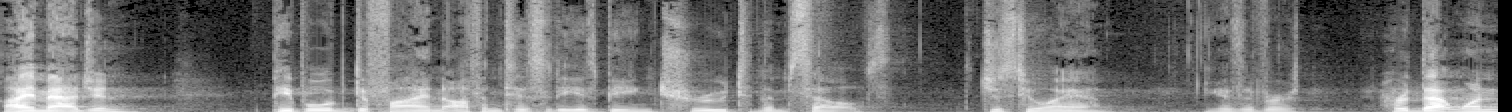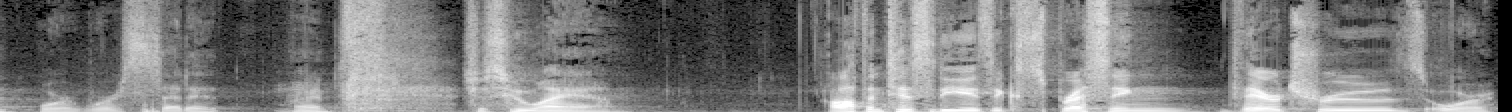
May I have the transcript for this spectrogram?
I imagine people would define authenticity as being true to themselves. just who I am. You guys ever heard that one or worse said it, right? It's just who I am. Authenticity is expressing their truths or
